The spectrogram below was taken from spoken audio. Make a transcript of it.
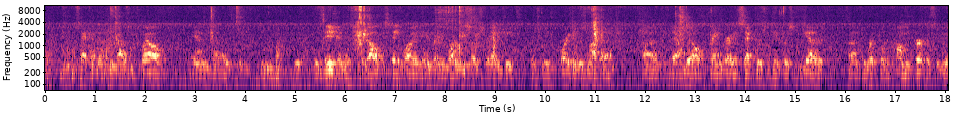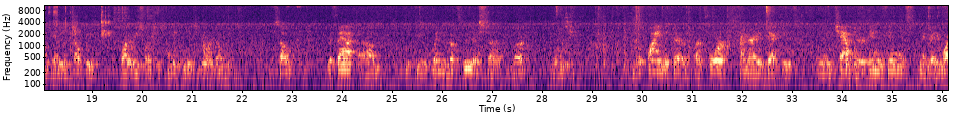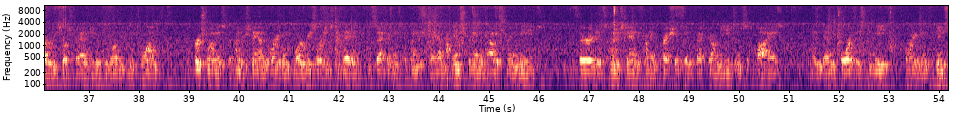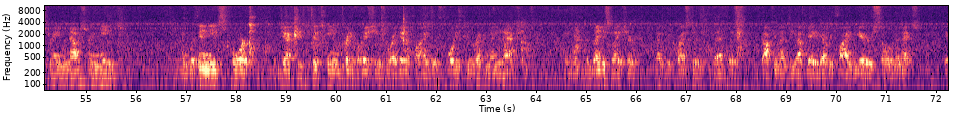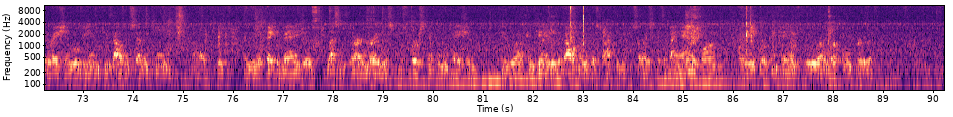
2nd of 2012, and uh, the- the the vision is to develop a statewide integrated water resource strategy, which we, Oregon does not have, uh, that will bring various sectors of interest together uh, to work toward a common purpose of maintaining healthy water resources to meet the needs of Oregonians. So with that, um, you, when you look through this uh, book, you'll find that there are four primary objectives. And the chapter in, in this integrated water resource strategy is devoted to each one. The first one is to understand Oregon's water resources today. The second is to understand in-stream and out-of-stream needs. The third is understand the coming pressures that affect our needs and supplies. And then the fourth is to meet Oregon's in-stream and out-of-stream needs. And within these four objectives, 15 critical issues were identified with 42 recommended actions. And the legislature has requested that this document be updated every five years, so the next iteration will be in 2017. uh, And we will take advantage of lessons learned during this, this first implementation to uh, continue the development of this document. So it's, it's a dynamic one, and we'll continue to uh, work and improve.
